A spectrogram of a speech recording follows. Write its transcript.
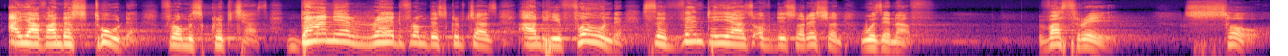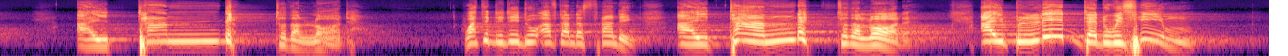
I have understood from scriptures. Daniel read from the scriptures and he found 70 years of desolation was enough. Verse 3 So I turned to the Lord. What did he do after understanding? I turned to the Lord. I pleaded with him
